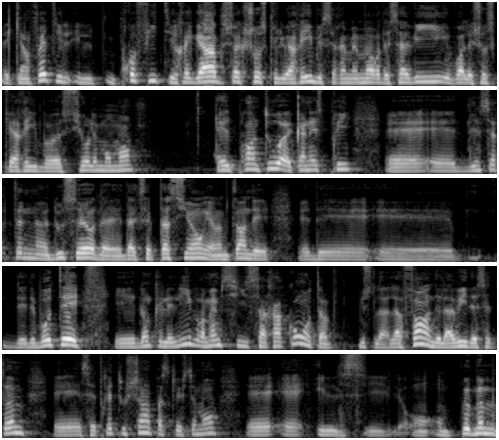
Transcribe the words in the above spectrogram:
et qui en fait, il, il, profite, il regarde chaque chose qui lui arrive, il se remémore de sa vie, il voit les choses qui arrivent sur le moment, elle prend tout avec un esprit d'une certaine douceur, d'acceptation et en même temps des, des, des, des beautés. Et donc les livres, même si ça raconte juste la, la, fin de la vie de cet homme. Et c'est très touchant parce que justement, et, et il, on, on, peut même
